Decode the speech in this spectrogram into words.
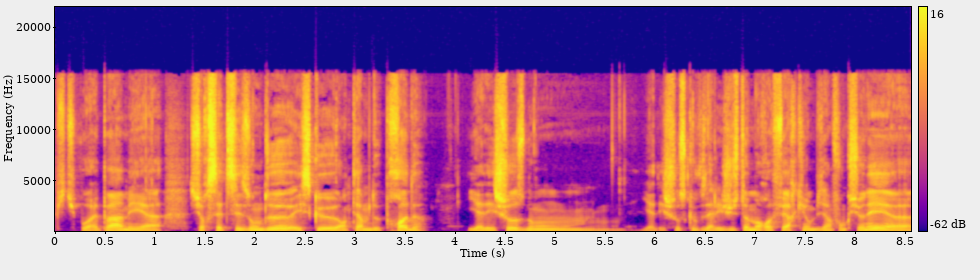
puis tu pourrais pas, mais sur cette saison 2, est-ce que en termes de prod, il y a des choses dont il y a des choses que vous allez justement refaire qui ont bien fonctionné. Euh,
